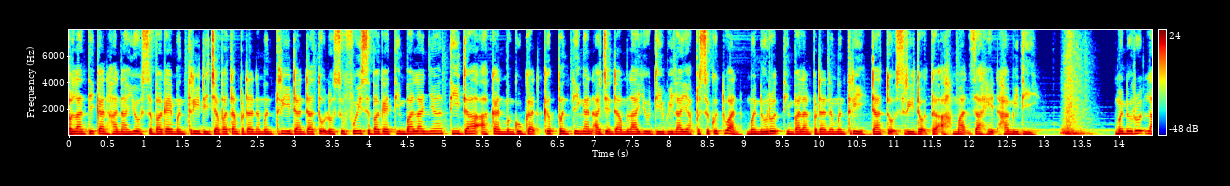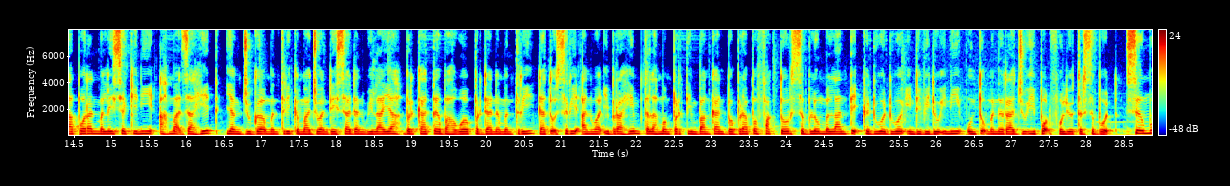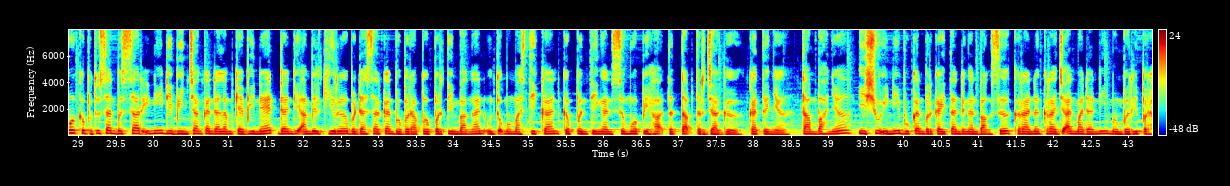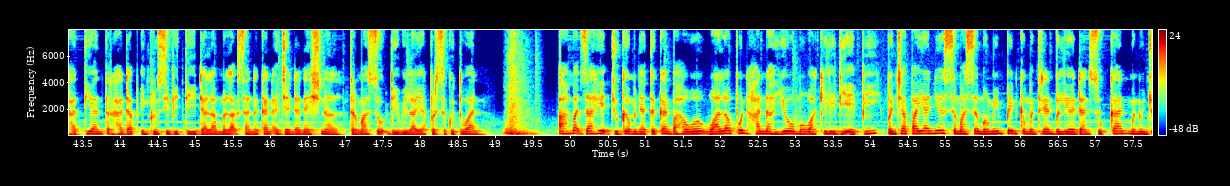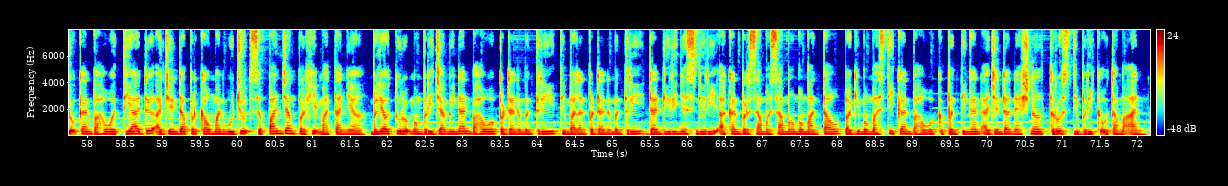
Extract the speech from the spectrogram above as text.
Pelantikan Hannah Yoh sebagai Menteri di Jabatan Perdana Menteri dan Datuk Loh Sufui sebagai timbalannya tidak akan menggugat kepentingan agenda Melayu di wilayah persekutuan menurut Timbalan Perdana Menteri Datuk Seri Dr. Ahmad Zahid Hamidi. Menurut laporan Malaysia Kini, Ahmad Zahid yang juga Menteri Kemajuan Desa dan Wilayah berkata bahawa Perdana Menteri Datuk Seri Anwar Ibrahim telah mempertimbangkan beberapa faktor sebelum melantik kedua-dua individu ini untuk menerajui portfolio tersebut. Semua keputusan besar ini dibincangkan dalam kabinet dan diambil kira berdasarkan beberapa pertimbangan untuk memastikan kepentingan semua pihak tetap terjaga, katanya. Tambahnya, isu ini bukan berkaitan dengan bangsa kerana kerajaan madani memberi perhatian terhadap inklusiviti dalam melaksanakan agenda nasional termasuk di wilayah persekutuan. Ahmad Zahid juga menyatakan bahawa walaupun Hannah Yo mewakili DAP, pencapaiannya semasa memimpin Kementerian Belia dan Sukan menunjukkan bahawa tiada agenda perkauman wujud sepanjang perkhidmatannya. Beliau turut memberi jaminan bahawa Perdana Menteri, Timbalan Perdana Menteri dan dirinya sendiri akan bersama-sama memantau bagi memastikan bahawa kepentingan agenda nasional terus diberi keutamaan.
